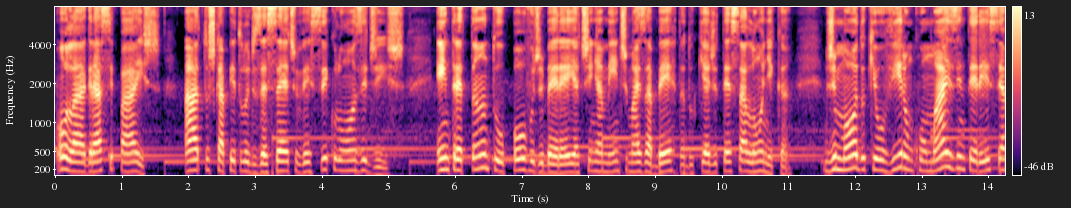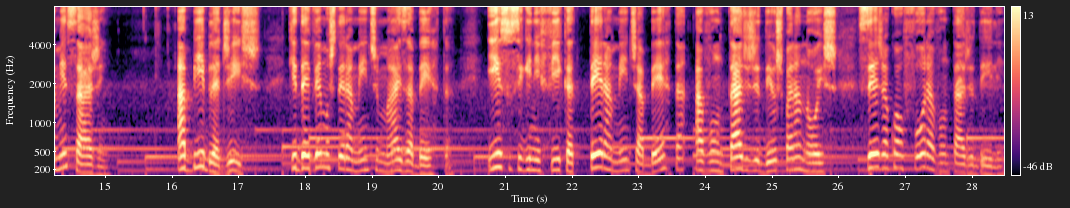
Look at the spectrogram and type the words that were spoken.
Olá, graça e paz. Atos capítulo 17, versículo 11 diz: Entretanto, o povo de Bereia tinha a mente mais aberta do que a de Tessalônica, de modo que ouviram com mais interesse a mensagem. A Bíblia diz que devemos ter a mente mais aberta. Isso significa ter a mente aberta à vontade de Deus para nós, seja qual for a vontade dele.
